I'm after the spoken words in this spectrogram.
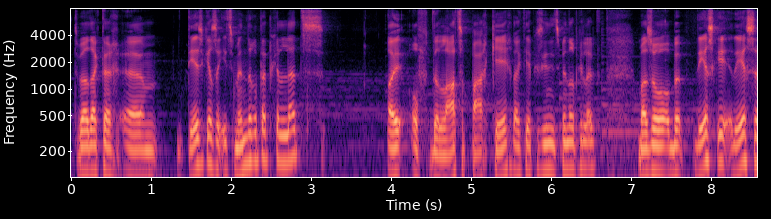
Terwijl dat ik daar ehm, deze keer zo iets minder op heb gelet. Of de laatste paar keer dat ik die heb gezien, iets minder op gelet. Maar zo, op de, eerste keer, de eerste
